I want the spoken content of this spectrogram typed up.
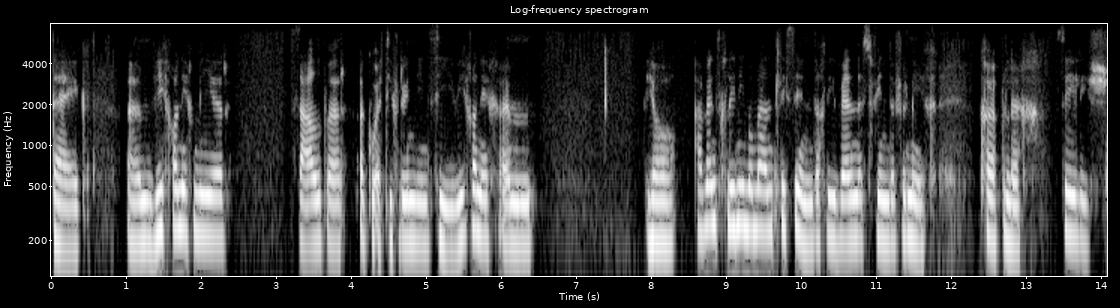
Tage. Ähm, wie kann ich mir selber eine gute Freundin sein? Wie kann ich, ähm, ja, auch wenn es kleine Momente sind, ein bisschen Wellness finden für mich körperlich, seelisch.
